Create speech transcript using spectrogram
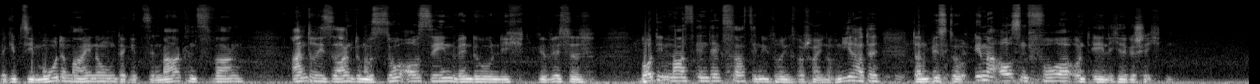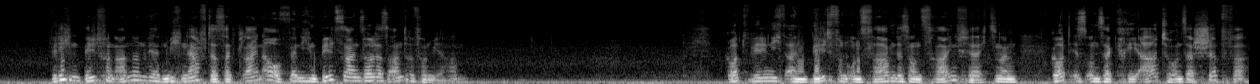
Da gibt es die Modemeinung, da gibt es den Markenzwang. Andere, die sagen, du musst so aussehen, wenn du nicht gewisse Body Mass Index hast, den ich übrigens wahrscheinlich noch nie hatte, dann bist du immer außen vor und ähnliche Geschichten. Will ich ein Bild von anderen werden? Mich nervt das seit klein auf, wenn ich ein Bild sein soll, das andere von mir haben. Gott will nicht ein Bild von uns haben, das uns reinfärbt, sondern Gott ist unser Kreator, unser Schöpfer,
